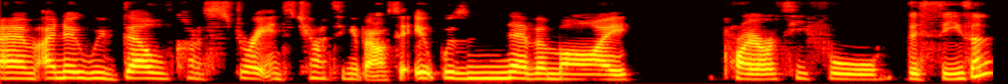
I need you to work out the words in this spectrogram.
Um, I know we've delved kind of straight into chatting about it. It was never my priority for this season.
